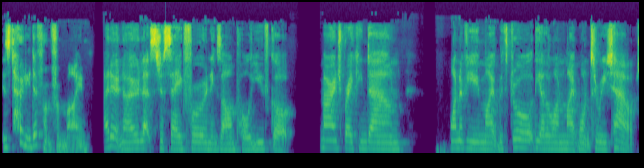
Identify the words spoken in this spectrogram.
is totally different from mine. I don't know let's just say for an example you've got marriage breaking down one of you might withdraw the other one might want to reach out.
